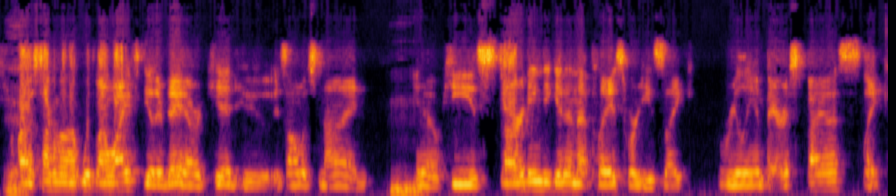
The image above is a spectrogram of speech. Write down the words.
Yeah. I was talking about with my wife the other day, our kid who is almost nine, Mhm. you know, he is starting to get in that place where he's like really embarrassed by us, like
